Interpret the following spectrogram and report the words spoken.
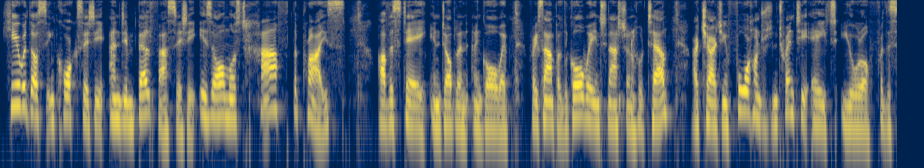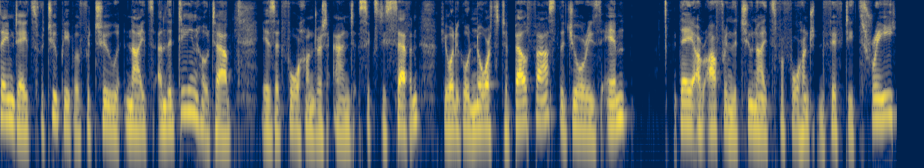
here with us in Cork City and in Belfast City is almost half the price of a stay in Dublin and Galway. For example, the Galway International Hotel are charging 428 euro for the same dates for two people for two nights, and the Dean Hotel is at 467. If you want to go north to Belfast, the Jurys Inn they are offering the two nights for 453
